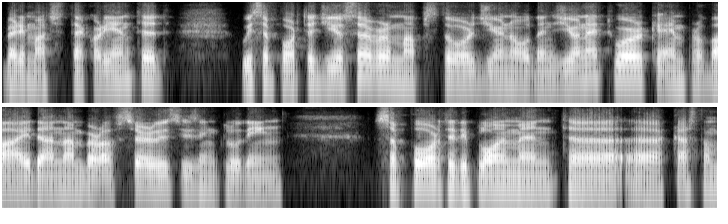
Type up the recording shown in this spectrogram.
very much tech-oriented. We support the GeoServer, MapStore, GeoNode, and GeoNetwork, and provide a number of services, including support, deployment, uh, custom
